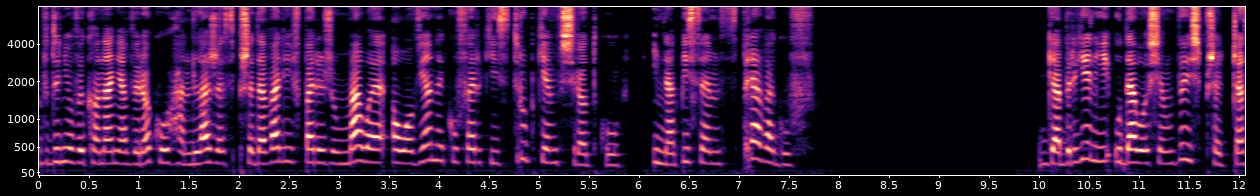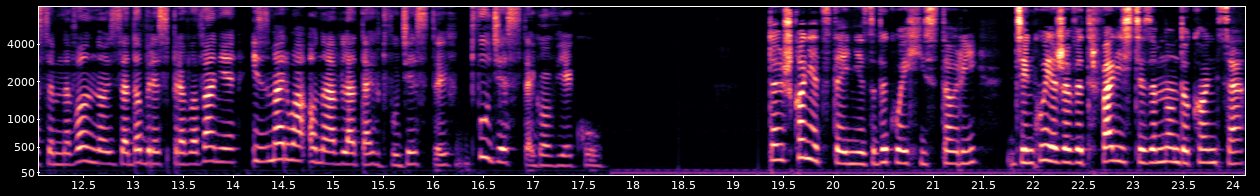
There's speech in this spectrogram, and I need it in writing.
W dniu wykonania wyroku handlarze sprzedawali w Paryżu małe, ołowiane kuferki z trupkiem w środku i napisem Sprawa Gów. Gabrieli udało się wyjść przed czasem na wolność za dobre sprawowanie i zmarła ona w latach dwudziestych XX wieku. To już koniec tej niezwykłej historii. Dziękuję, że wytrwaliście ze mną do końca.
